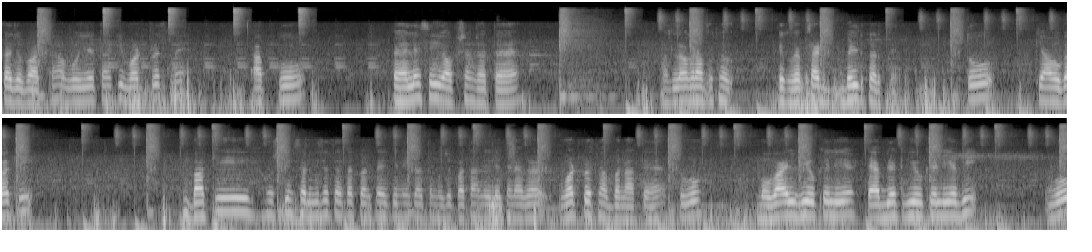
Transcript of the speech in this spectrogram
का जो बात था, वो ये था कि वर्ड में आपको पहले से ही ऑप्शन रहता है। मतलब अगर आप उसमें एक वेबसाइट बिल्ड करते हैं तो क्या होगा कि बाकी होस्टिंग सर्विसेज़ ऐसा करते हैं कि नहीं करते, मुझे पता नहीं, लेकिन अगर वर्ड में बनाते हैं तो वो मोबाइल व्यू के लिए टैबलेट व्यू के लिए भी वो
